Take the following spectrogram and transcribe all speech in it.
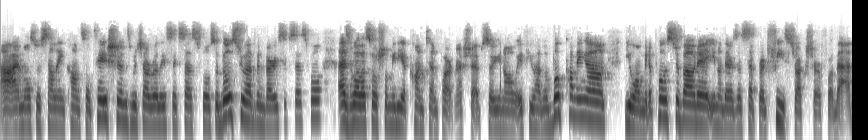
Uh, I'm also selling consultations, which are really successful. So those two have been very successful, as well as social media content partnerships. So, you know, if you have a book coming out, you want me to post about it, you know, there's a separate fee structure for that.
